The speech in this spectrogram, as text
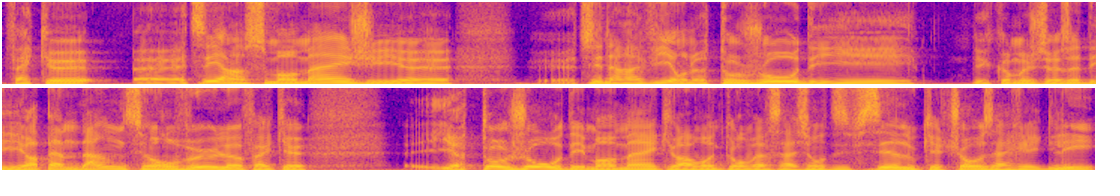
Fait que, euh, tu sais, en ce moment, j'ai. Euh, euh, tu sais, dans la vie, on a toujours des. des comment je dirais ça Des up and down, si on veut, là. Fait que. Il y a toujours des moments qui va avoir une conversation difficile ou quelque chose à régler.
